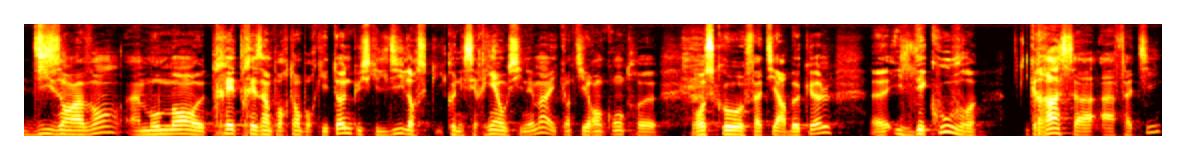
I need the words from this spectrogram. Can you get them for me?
dix ans avant, un moment euh, très très important pour Keaton, puisqu'il dit, lorsqu'il connaissait rien au cinéma, et quand il rencontre euh, Roscoe Fatih Arbuckle, euh, il découvre, grâce à, à Fatih,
